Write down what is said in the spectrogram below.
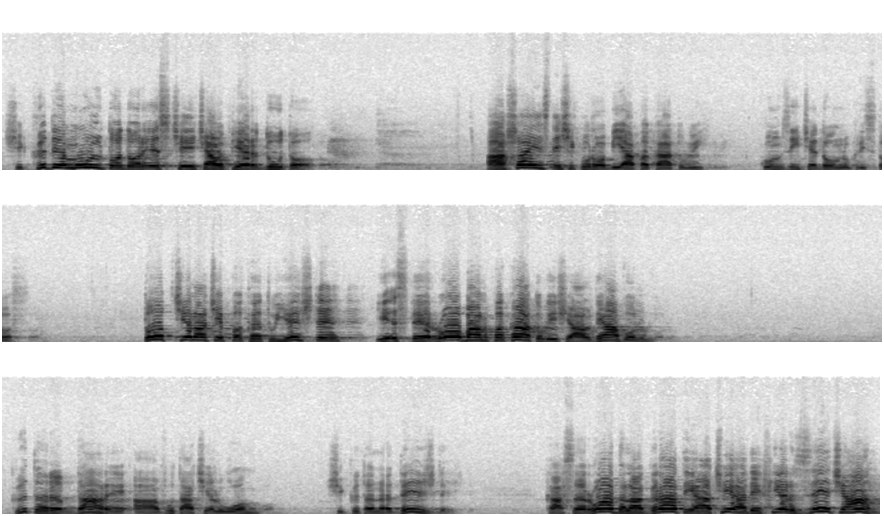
și cât de mult o doresc cei ce au pierdut-o. Așa este și cu robia păcatului, cum zice Domnul Hristos. Tot cela ce păcătuiește este rob al păcatului și al diavolului. Câtă răbdare a avut acel om și câtă nădejde ca să roadă la gratia aceea de fier zece ani.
